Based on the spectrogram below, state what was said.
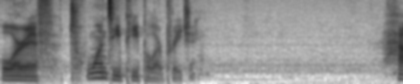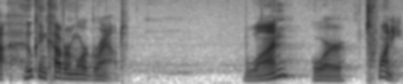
or if 20 people are preaching? how, who can cover more ground? One or 20?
